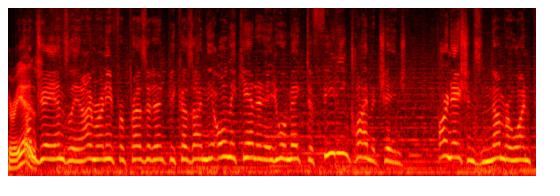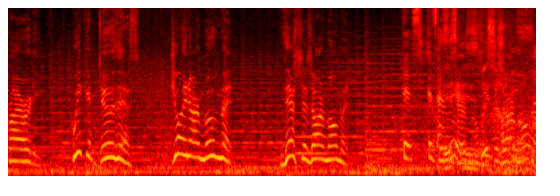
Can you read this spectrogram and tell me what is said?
Here he is. I'm. Jay Inslee, and I'm running for president because I'm the only candidate who will make defeating climate change our nation's number one priority. We can do this. Join our movement. This is our moment. This is This is our moment.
